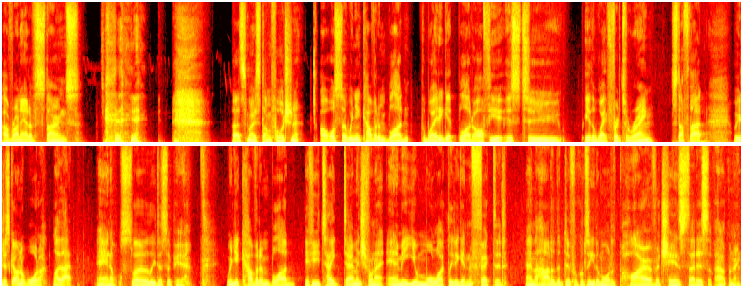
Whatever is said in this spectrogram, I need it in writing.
I've run out of stones. That's most unfortunate. Oh, also, when you're covered in blood, the way to get blood off you is to either wait for it to rain, stuff that, or you just go into water like that, and it will slowly disappear. When you're covered in blood, if you take damage from an enemy, you're more likely to get infected. And the harder the difficulty, the more higher of a chance that is of happening.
